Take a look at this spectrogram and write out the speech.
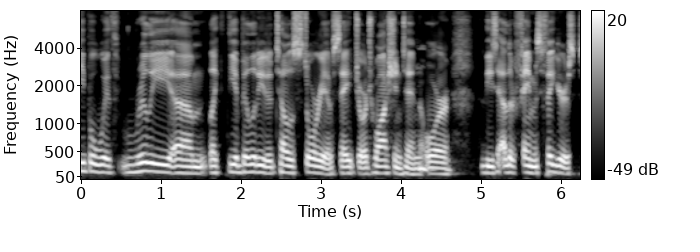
people with really um, like the ability to tell a story of, say, George Washington mm-hmm. or these other famous figures,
